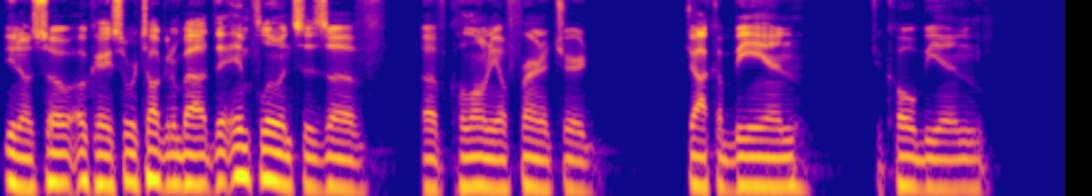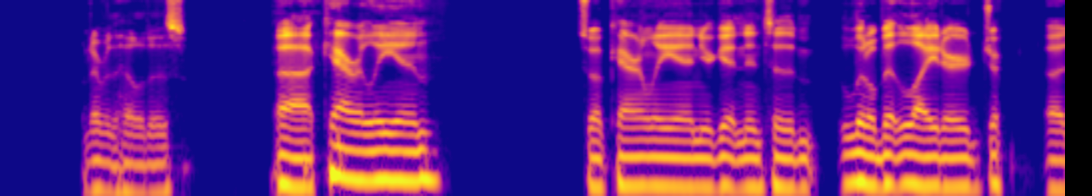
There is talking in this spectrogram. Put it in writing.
you know, so okay, so we're talking about the influences of of colonial furniture, Jacobean, Jacobian, whatever the hell it is. Uh Carolean. So Carolean, you're getting into a little bit lighter. Uh,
